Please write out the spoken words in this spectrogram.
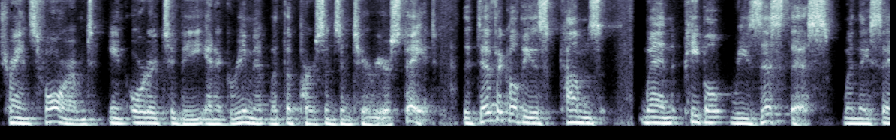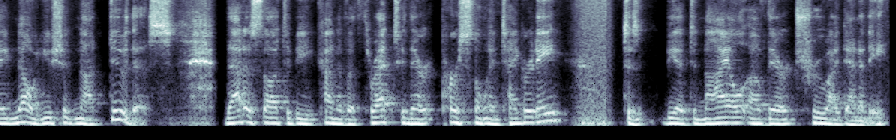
transformed in order to be in agreement with the person's interior state. The difficulty comes when people resist this, when they say, no, you should not do this, that is thought to be kind of a threat to their personal integrity, to be a denial of their true identity.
